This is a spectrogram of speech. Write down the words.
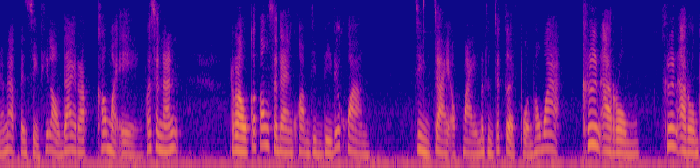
นั้นอะเป็นสิ่งที่เราได้รับเข้ามาเอง เพราะฉะนั้นเราก็ต้องแสดงความยินดีด้วยความจริงใจออกไปมันถึงจะเกิดผล เพราะว่าคลื่นอารมณ์ คลื่นอารมณ์เ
